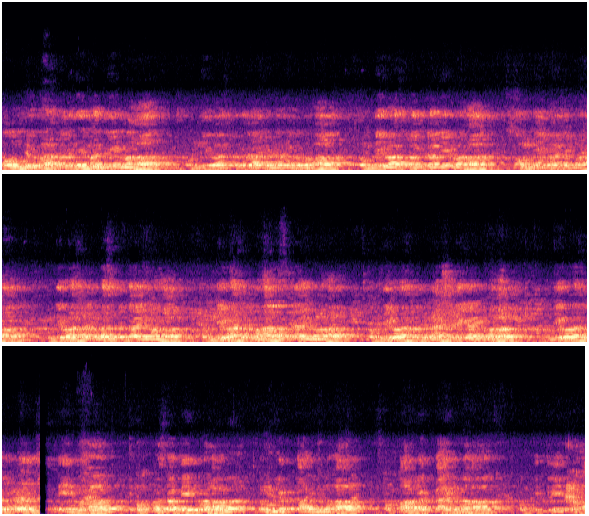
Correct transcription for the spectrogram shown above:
ओम देवासुरने माते नमः। ओम देवासुराय नमः। ओम देवासमग्राय नमः ओम देवाय नमः ओम देवासनमस्तकाय नमः ओम देवासनमहानाय नमः ओम देवासनविनाशनाय नमः ओम देवासनगणाय नमः ओम असवे नमः ओम व्यक्ताय नमः ओम अव्यक्ताय नमः ओम पित्रे नमः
